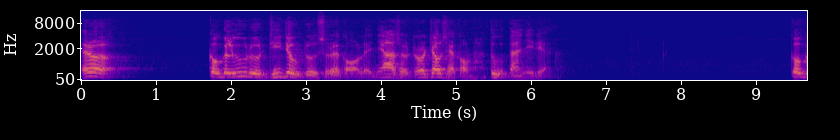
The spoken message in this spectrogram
အဲ့တော့ကုတ်ကလူးတို့ဒီဒုတ်တို့ဆိုရဲကောင်းလေညဆိုတော်ကြောက်ဆက်ကောင်းတာသူ့အတန်ကြီးတဲ့ကုတ်က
